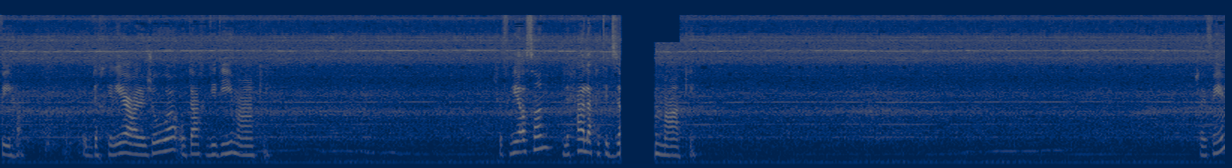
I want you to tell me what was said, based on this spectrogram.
فيها. وتدخليها على جوا وتاخدي دي معاكي. شوف هي أصلا لحالها حتتزم معاكي. شايفين؟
